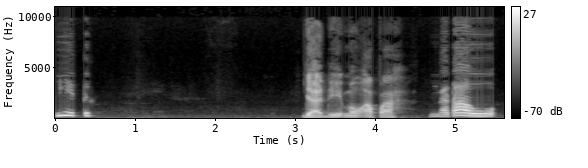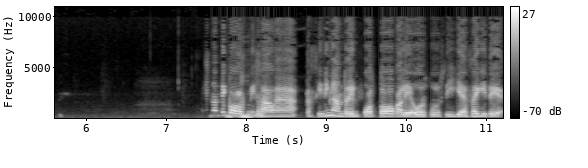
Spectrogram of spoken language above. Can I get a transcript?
Gitu. jadi mau apa Nggak tahu. Nanti kalau misalnya ke sini nganterin foto kali ya urus-urus ijazah gitu ya.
